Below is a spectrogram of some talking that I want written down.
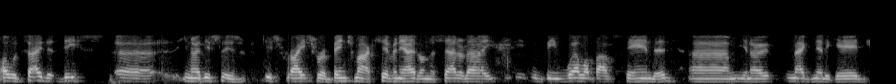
I would say that this, uh, you know, this is this race for a benchmark 78 on the Saturday. It would be well above standard. Um, you know, magnetic edge.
